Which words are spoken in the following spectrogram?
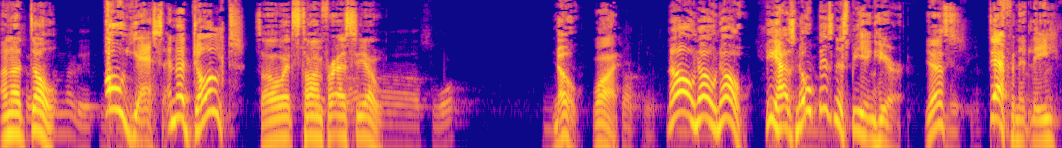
An adult. Oh, yes, an adult. So it's time for SEO. No. Why? No, no, no. He has no business being here. Yes? Definitely.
